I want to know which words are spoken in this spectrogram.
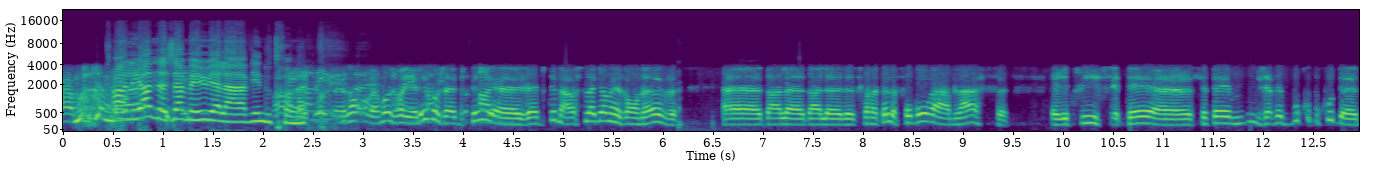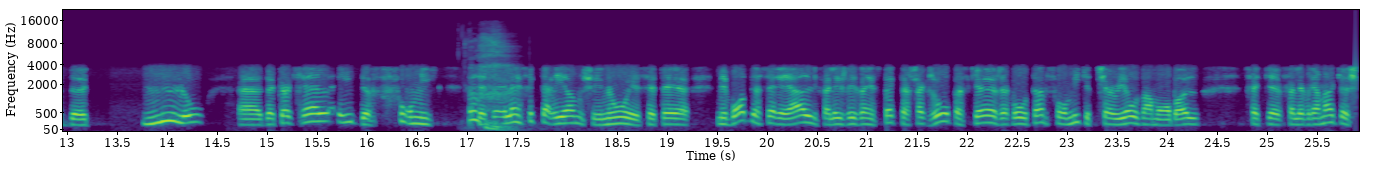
Ah, moi, Ah, Léa n'a jamais eu, elle, elle vient d'Outremont. Ah, euh, non, ben, moi, je vais y aller. Moi, j'ai habité, euh, j'ai habité dans Hochelaga Maisonneuve, euh, dans le, dans le, ce qu'on appelle le faubourg à Amlas. Et puis, c'était, euh, c'était, j'avais beaucoup, beaucoup de, de mulots, euh, de coquerelles et de fourmis. C'était l'insectarium chez nous et c'était mes boîtes de céréales. Il fallait que je les inspecte à chaque jour parce que j'avais autant de fourmis que de Cheerios dans mon bol. Fait que fallait vraiment que je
